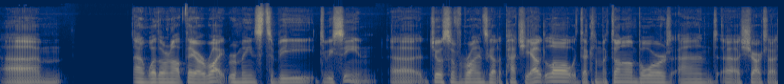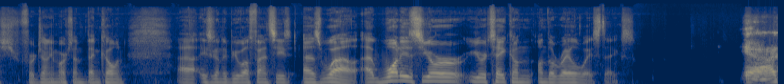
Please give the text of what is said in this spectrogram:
Um, and whether or not they are right remains to be to be seen. Uh, Joseph O'Brien's got Apache Outlaw with Declan McDonogh on board, and uh, Shartash for Johnny Murtagh. Ben Cohen uh, is going to be well fancied as well. Uh, what is your your take on on the railway stakes? Yeah, I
